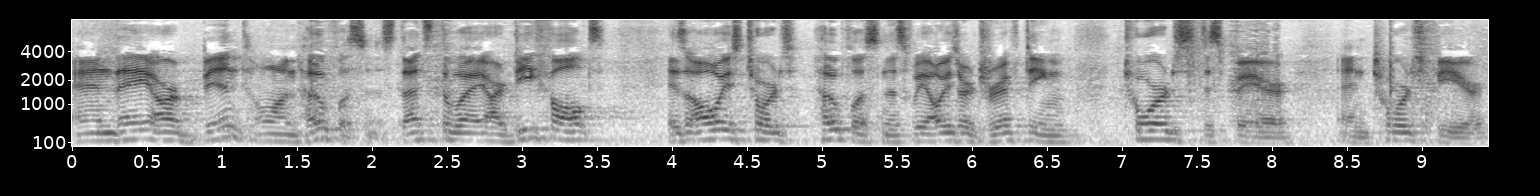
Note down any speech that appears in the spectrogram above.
and they are bent on hopelessness. That's the way our default is always towards hopelessness. We always are drifting towards despair and towards fear.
